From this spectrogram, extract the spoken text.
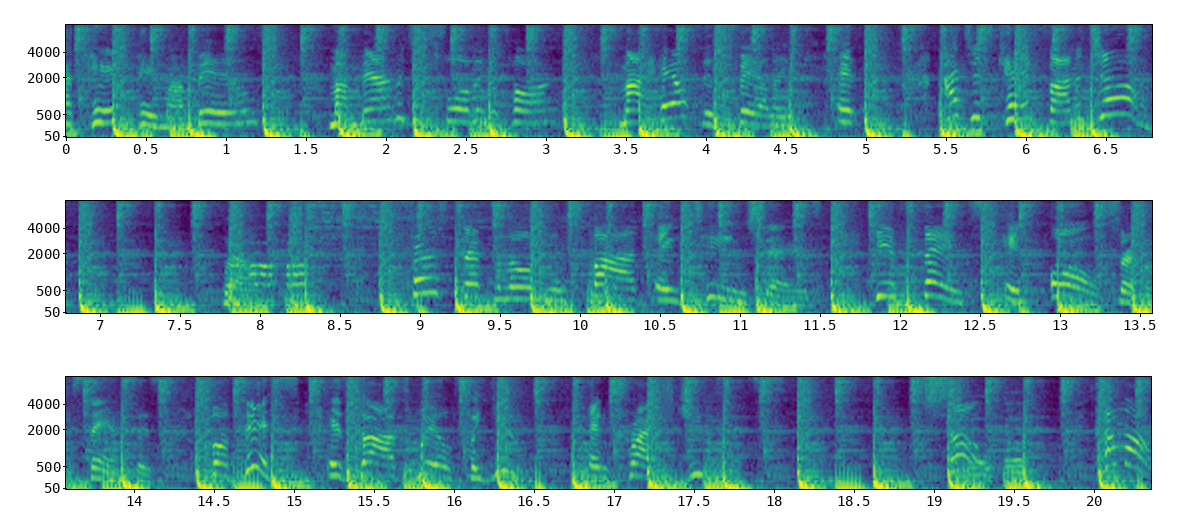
I can't pay my bills, my marriage is falling apart, my health is failing, and I just can't find a job. Well, 1 Thessalonians 5:18 says, Give thanks in all circumstances, for this is God's will for you in Christ Jesus. So, come on,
